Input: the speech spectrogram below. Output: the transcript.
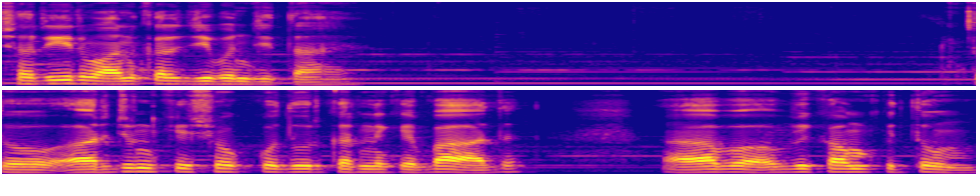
शरीर मानकर जीवन जीता है। तो अर्जुन के शोक को दूर करने के बाद अब विकम्पितुम,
